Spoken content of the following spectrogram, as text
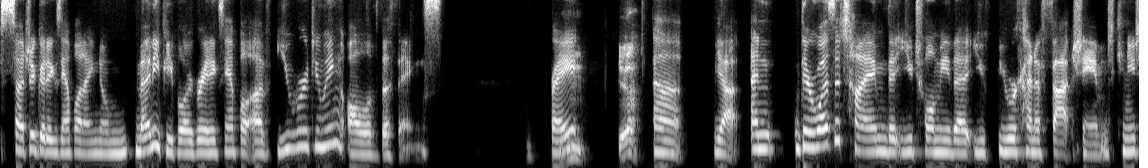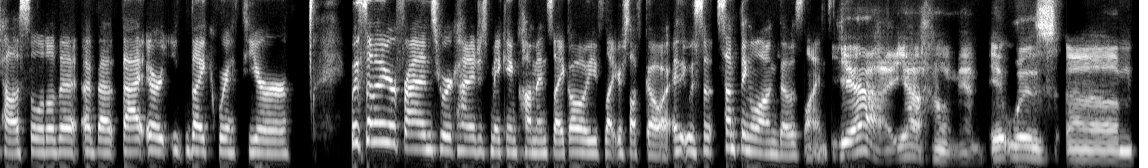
such a good example. And I know many people are a great example of you were doing all of the things, right? Mm-hmm. Yeah. Uh, yeah. And there was a time that you told me that you, you were kind of fat shamed. Can you tell us a little bit about that? Or like with your, with some of your friends who were kind of just making comments like, oh, you've let yourself go. It was something along those lines. Yeah. Yeah. Oh man. It was, um,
